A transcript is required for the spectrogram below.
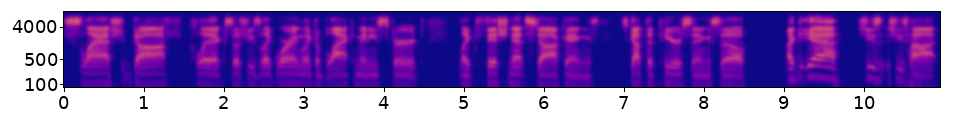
slash goth clique. So she's like wearing like a black mini skirt, like fishnet stockings. She's got the piercing. So I g- yeah, she's she's hot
